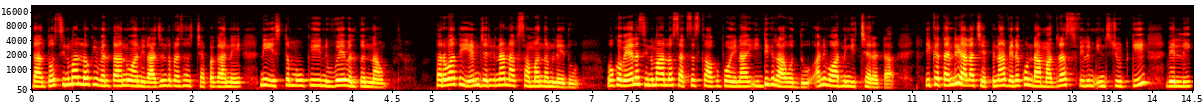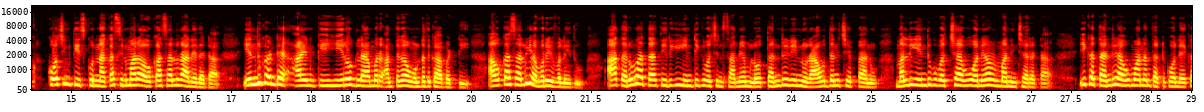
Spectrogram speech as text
దాంతో సినిమాల్లోకి వెళ్తాను అని రాజేంద్ర ప్రసాద్ చెప్పగానే నీ ఇష్టముకి నువ్వే వెళ్తున్నావు. తర్వాత ఏం జరిగినా నాకు సంబంధం లేదు. ఒకవేళ సినిమాల్లో సక్సెస్ కాకపోయినా ఇంటికి రావద్దు అని వార్నింగ్ ఇచ్చారట. ఇక తండ్రి అలా చెప్పినా వినకుండా మద్రాస్ ఫిలిం ఇన్స్టిట్యూట్కి వెళ్ళి కోచింగ్ తీసుకున్నాక సినిమాలో అవకాశాలు రాలేదట. ఎందుకంటే ఆయనకి హీరో గ్లామర్ అంతగా ఉండదు కాబట్టి అవకాశాలు ఎవరు ఇవ్వలేదు. ఆ తరువాత తిరిగి ఇంటికి వచ్చిన సమయంలో తండ్రి నిన్ను రావద్దని చెప్పాను. మళ్ళీ ఎందుకు వచ్చావు అని అవమానించారట. ఇక తండ్రి అవమానం తట్టుకోలేక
